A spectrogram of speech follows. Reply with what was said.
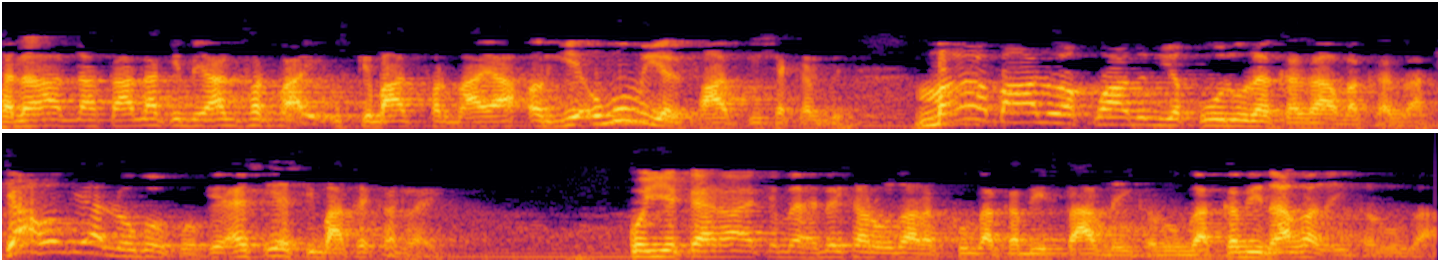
ثنا اللہ تعالیٰ کی بیان فرمائی، اس کے بعد فرمایا، اور یہ عمومی الفاظ کی شکل میں ماں بال و اقوام یقول قزا و قزا کیا ہو گیا لوگوں کو کہ ایسی ایسی باتیں کر رہے ہیں؟ کوئی یہ کہہ رہا ہے کہ میں ہمیشہ روزہ رکھوں گا، کبھی افطار نہیں کروں گا، کبھی ناغا نہیں کروں گا۔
